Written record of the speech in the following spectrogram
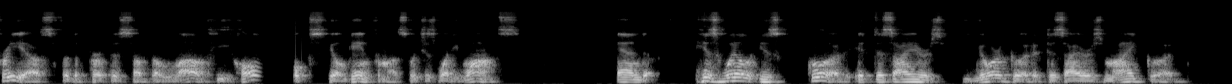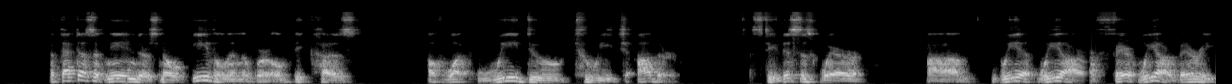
free us for the purpose of the love he hopes he'll gain from us, which is what he wants. And his will is good. It desires your good. It desires my good. But that doesn't mean there's no evil in the world because of what we do to each other. See, this is where um, we we are fair. We are very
